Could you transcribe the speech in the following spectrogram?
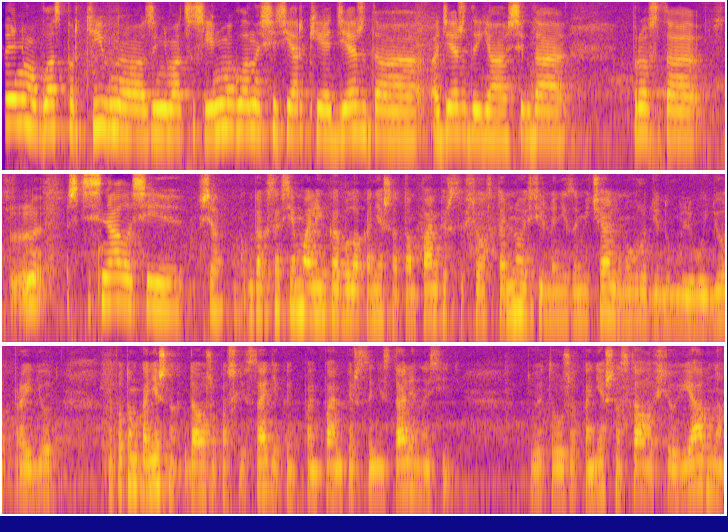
Я не могла спортивно заниматься, я не могла носить яркие одежды. Одежды я всегда просто стеснялась и все. Когда совсем маленькая была, конечно, там памперсы, все остальное сильно не замечали, но вроде думали, уйдет, пройдет. Но потом, конечно, когда уже пошли в садик, и памперсы не стали носить, то это уже, конечно, стало все явно.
